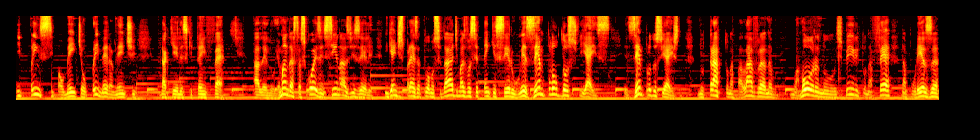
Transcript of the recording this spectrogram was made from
E principalmente, ou primeiramente, daqueles que têm fé. Aleluia. Manda estas coisas, ensina-as, diz ele. Ninguém despreza a tua mocidade, mas você tem que ser o exemplo dos fiéis. Exemplo dos fiéis. No trato, na palavra, no no amor, no espírito, na fé, na pureza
